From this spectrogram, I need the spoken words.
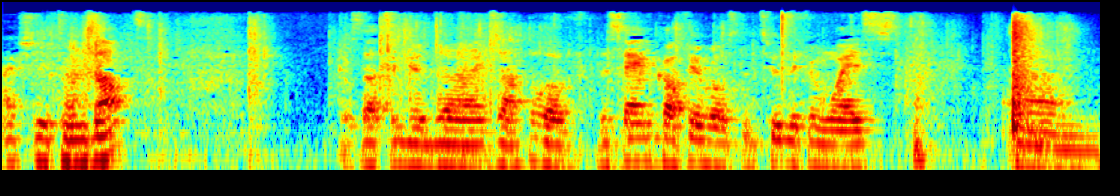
actually turns out. Because that's a good uh, example of the same coffee roasted two different ways. Um,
